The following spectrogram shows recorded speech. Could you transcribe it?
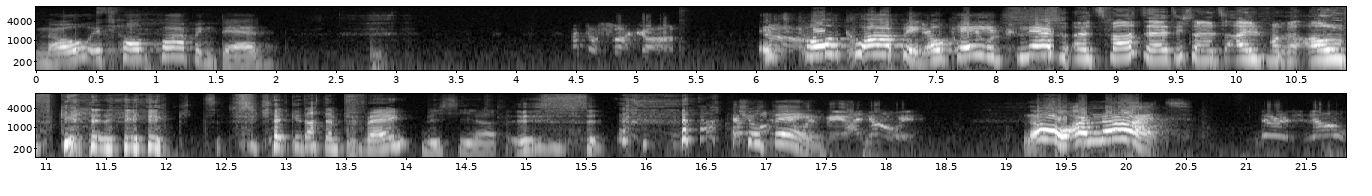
No, it's called clopping, Dad. Shut the fuck up. It's called clopping, okay? It's natural Als Vater hätte ich dann jetzt einfach aufgelegt. Ich hätte gedacht, der prankt mich hier. thing. Know it. No, I'm not. There is no.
